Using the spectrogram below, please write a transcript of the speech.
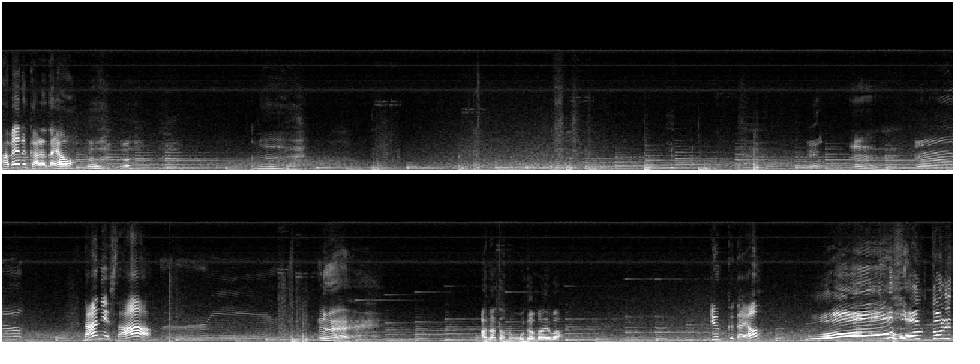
食べるからだよ。何さ？あなたのお名前は？リュックだよ。おお本当に通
